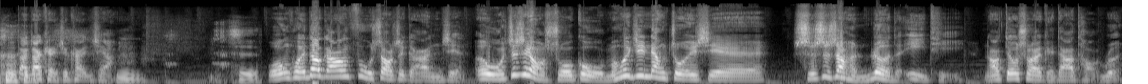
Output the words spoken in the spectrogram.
大家可以去看一下。嗯，是我们回到刚刚富少这个案件，呃，我之前有说过，我们会尽量做一些时事上很热的议题。然后丢出来给大家讨论，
